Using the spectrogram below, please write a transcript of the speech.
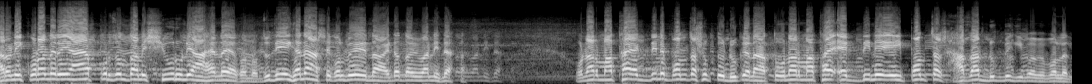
কারণ এই কোরআনের এই আয়াত পর্যন্ত আমি শিউর উনি আহে না এখনও। যদি এখানে আসে, বলবে না, এটা তো আমি মানি না। ওনার মাথায় একদিনে পঞ্চাশ অক্ত ঢুকে না, তো ওনার মাথায় একদিনে এই পঞ্চাশ হাজার ঢুকবে কীভাবে, বলেন?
